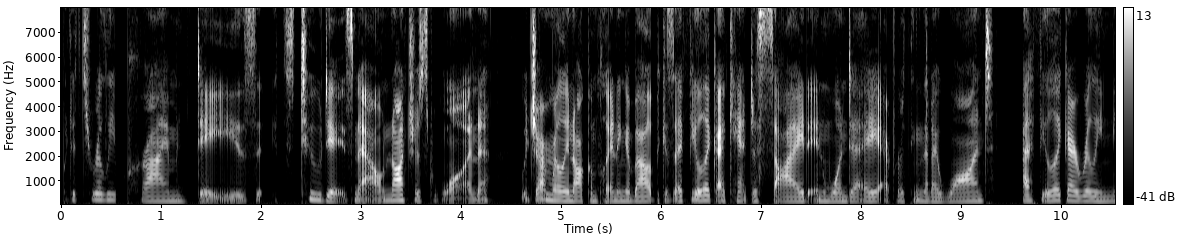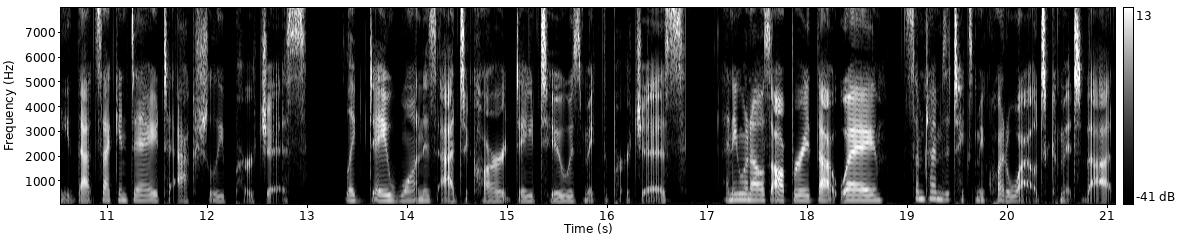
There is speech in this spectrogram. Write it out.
but it's really Prime Days. It's two days now, not just one, which I'm really not complaining about because I feel like I can't decide in one day everything that I want. I feel like I really need that second day to actually purchase. Like day one is add to cart, day two is make the purchase. Anyone else operate that way? Sometimes it takes me quite a while to commit to that.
